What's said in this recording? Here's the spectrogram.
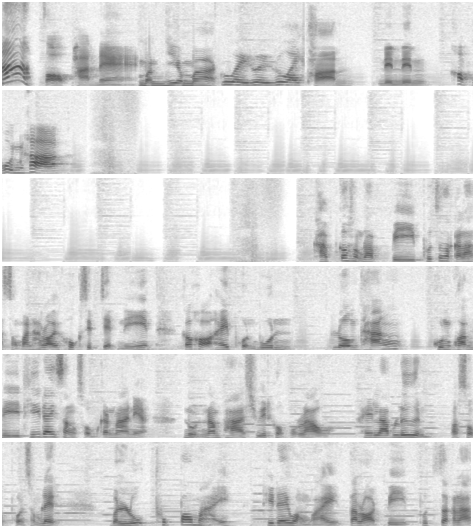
มาก สอบผ่านแน่ มันเยี่ยมมาก รวยรวยรวยผ่านเน้นขอบคุณค่ะ ครับก็สำหรับปีพุทธศักราช 2567 นี้ ก็ขอให้ผลบุญรวมทั้งคุณความดีที่ได้สั่งสมกันมาเนี่ยหนุนนำพาชีวิตของพวกเราให้ราบลื่นประสบผลสำเร็จ บรรลุทุกเป้าหมายที่ได้หวังไว้ตลอดปีพุทธศักราช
